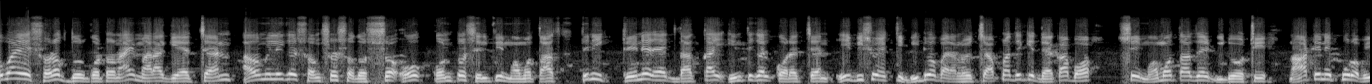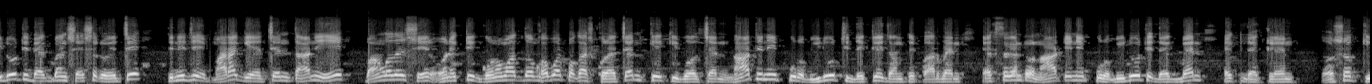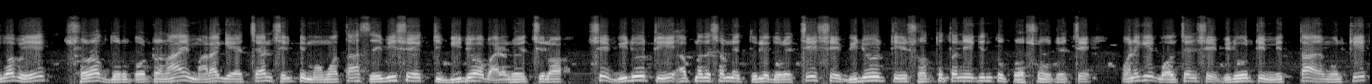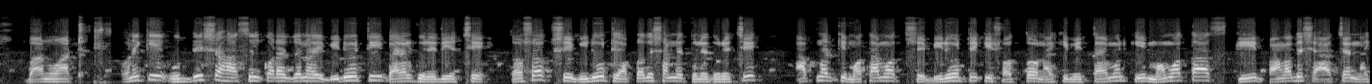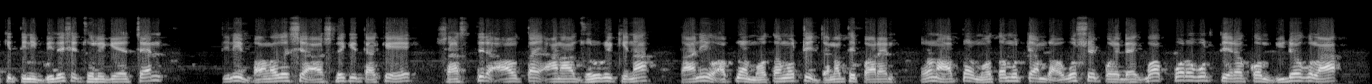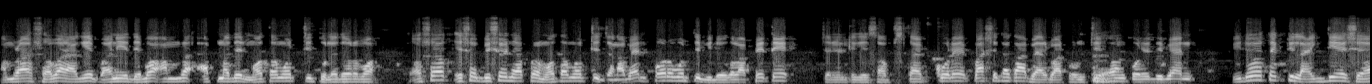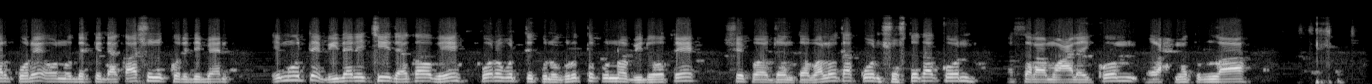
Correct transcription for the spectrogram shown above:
দুবাইয়ে সড়ক দুর্ঘটনায় মারা গিয়েছেন আওয়ামী লীগের সংসদ সদস্য ও কণ্ঠশিল্পী মমতাজ। তিনি ট্রেনের এক ধাক্কায় ইন্তেকাল করেছেন। এই বিষয়ে একটি ভিডিও ভাইরাল হচ্ছে আপনাদেরকে দেখাবো সেই মমতাজের ভিডিওটি। না টেনে পুরো ভিডিওটি দেখবেন, শেষে রয়েছে। তিনি যে মারা গিয়েছেন তা নিয়ে বাংলাদেশের অনেকটি গণমাধ্যম খবর প্রকাশ করেছেন। কে কি বলছেন? না টেনে পুরো ভিডিওটি দেখলে জানতে পারবেন। এক সেকেন্ডও না টেনে পুরো ভিডিওটি দেখবেন। একটি দেখলেন। দর্শক, কীভাবে সড়ক দুর্ঘটনায় মারা গিয়েছেন শিল্পী মমতা, সেই বিষয়ে একটি ভিডিও ভাইরাল হয়েছিল। সেই ভিডিওটি আপনাদের সামনে তুলে ধরেছে। সেই ভিডিওটি সত্যতা নিয়ে কিন্তু প্রশ্ন উঠেছে। অনেকেই বলছেন সেই ভিডিওটি মিথ্যা, এমনকি বানোয়াট। অনেকে উদ্দেশ্য হাসিল করার জন্য এই ভিডিওটি ভাইরাল করে দিয়েছে। দর্শক, সেই ভিডিওটি আপনাদের সামনে তুলে ধরেছে। আপনার কি মতামত? সেই ভিডিওটি কি সত্য নাকি মিথ্যা? এমনকি মমতাজ কি বাংলাদেশে আছেন নাকি তিনি বিদেশে চলে গিয়েছেন? তিনি বাংলাদেশে আসলে কি তাকে শাস্তির আওতায় আনা জরুরি কিনা তা নিয়েও আপনার মতামতটি জানাতে পারেন। কারণ আপনার মতামতটি আমরা অবশ্যই পরে দেখব। পরবর্তী এরকম ভিডিওগুলা আমরা সবার আগে বানিয়ে দেব। আমরা আপনাদের মতামতটি তুলে ধরব। দর্শক, এসব বিষয় নিয়ে আপনার মতামতটি জানাবেন। পরবর্তী ভিডিওগুলা পেতে চ্যানেলটিকে সাবস্ক্রাইব করে পাশে থাকা বেল বাটনটি অন করে দিবেন। ভিডিওতে একটি লাইক দিয়ে শেয়ার করে অন্যদেরকে দেখার সুযোগ করে দিবেন। এই মুহূর্তে বিদায় নিচ্ছি। দেখা হবে পরবর্তী কোনো গুরুত্বপূর্ণ ভিডিওতে। সে পর্যন্ত ভালো থাকুন, সুস্থ থাকুন। আসসালামু আলাইকুম রহমতুল্লাহ।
